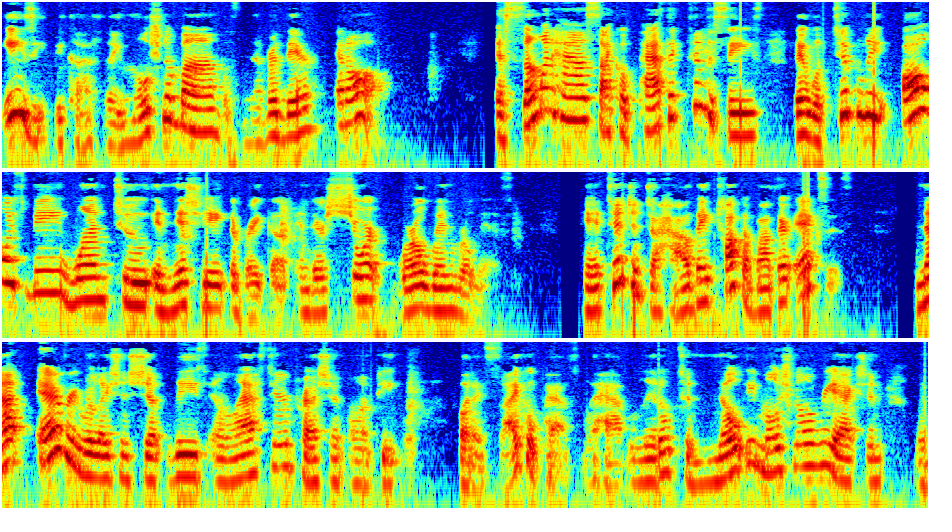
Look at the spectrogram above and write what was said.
easy because the emotional bond was never there at all. If someone has psychopathic tendencies, they will typically always be one to initiate the breakup in their short whirlwind romance. Pay attention to how they talk about their exes. Not every relationship leaves a lasting impression on people, but a psychopath will have little to no emotional reaction when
